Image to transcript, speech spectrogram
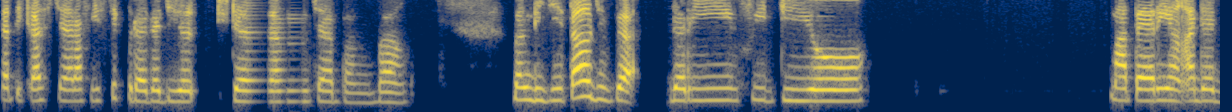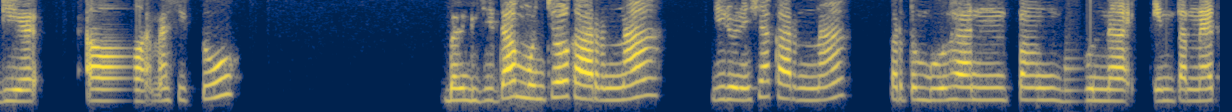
ketika secara fisik berada di, di dalam cabang bank. Bank digital juga dari video materi yang ada di LMS itu Bank digital muncul karena di Indonesia karena pertumbuhan pengguna internet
